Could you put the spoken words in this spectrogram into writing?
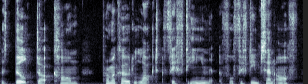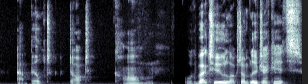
that's built.com Promo code LOCKED15 for 15% off at built.com. Welcome back to Locked on Blue Jackets.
